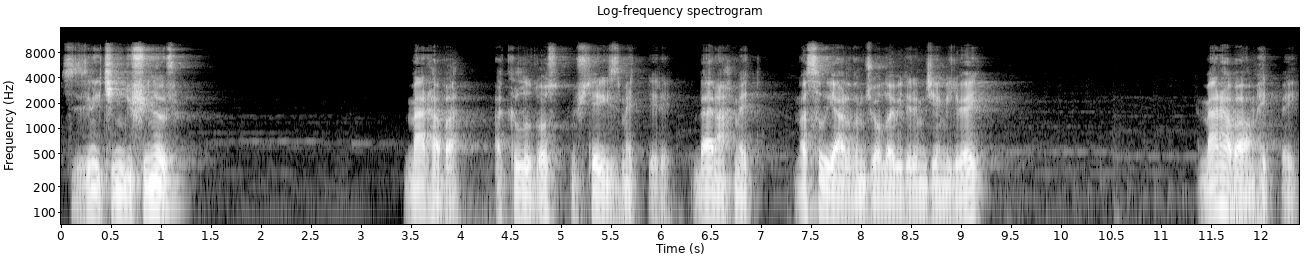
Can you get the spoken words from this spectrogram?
sizin için düşünür. Merhaba, akıllı dost müşteri hizmetleri. Ben Ahmet. Nasıl yardımcı olabilirim Cemil Bey? Merhaba Ahmet Bey.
